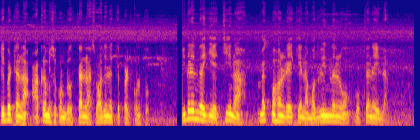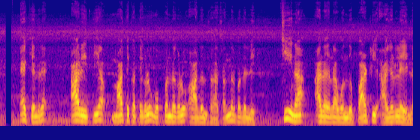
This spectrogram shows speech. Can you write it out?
ಟಿಬೆಟನ್ನು ಆಕ್ರಮಿಸಿಕೊಂಡು ತನ್ನ ಸ್ವಾಧೀನಕ್ಕೆ ಪಡೆದುಕೊಂಡಿತು. ಇದರಿಂದಾಗಿಯೇ ಚೀನಾ ಮೆಕ್ಮೋಹನ್ ರೇಖೆಯನ್ನು ಮೊದಲಿಂದಲೂ ಒಪ್ತಾನೇ ಇಲ್ಲ. ಯಾಕೆಂದರೆ ಆ ರೀತಿಯ ಮಾತುಕತೆಗಳು, ಒಪ್ಪಂದಗಳು ಆದಂತಹ ಸಂದರ್ಭದಲ್ಲಿ ಚೀನಾ ಅದರ ಒಂದು ಪಾರ್ಟಿ ಆಗಿರಲೇ ಇಲ್ಲ.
